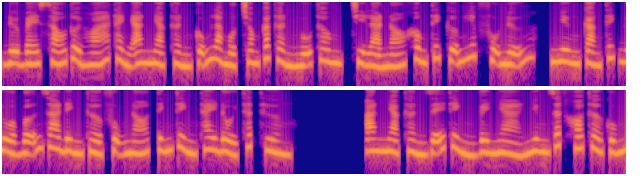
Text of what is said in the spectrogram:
Đứa bé 6 tuổi hóa thành an nhạc thần cũng là một trong các thần ngũ thông, chỉ là nó không thích cưỡng hiếp phụ nữ, nhưng càng thích đùa bỡn gia đình thờ phụng nó tính tình thay đổi thất thường. An nhạc thần dễ thỉnh về nhà nhưng rất khó thờ cúng,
